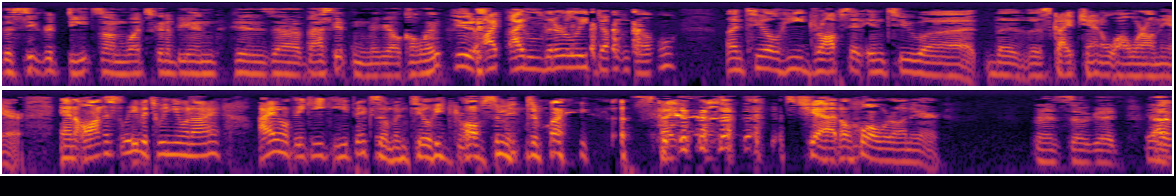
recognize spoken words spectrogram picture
the secret deets on what's gonna be in his uh, basket, and maybe I'll call in? Dude, I I literally don't know until he drops it into uh the the Skype channel while we're on the air. And honestly, between you and I, I don't think he he picks them until he drops them into my Skype uh, chat while we're on air. That's so good. Yeah.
